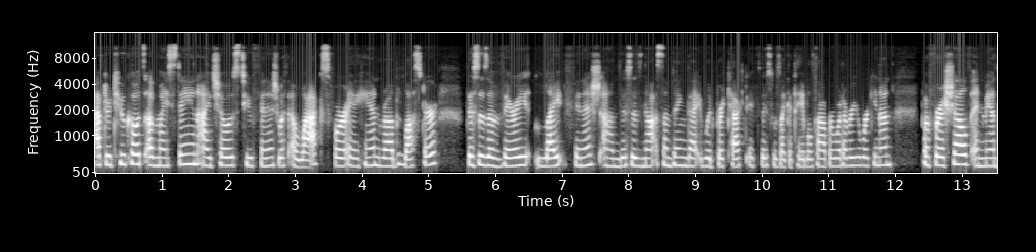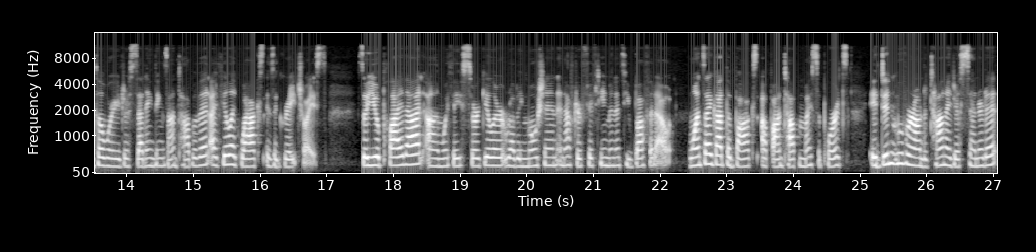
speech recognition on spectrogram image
After two coats of my stain, I chose to finish with a wax for a hand rubbed luster this is a very light finish. Um, this is not something that would protect if this was like a tabletop or whatever you're working on. But for a shelf and mantle where you're just setting things on top of it, I feel like wax is a great choice. So you apply that um, with a circular rubbing motion and after 15 minutes you buff it out. Once I got the box up on top of my supports, it didn't move around a ton, I just centered it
